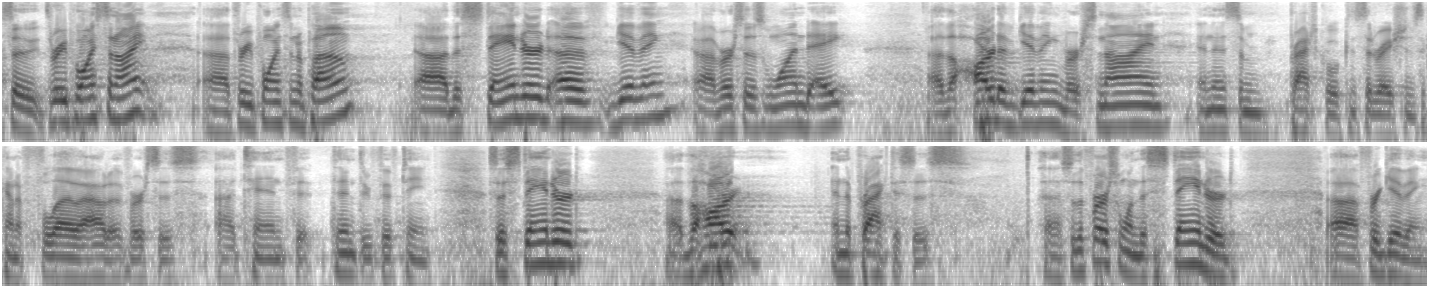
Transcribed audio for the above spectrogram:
so, three points tonight, uh, three points in a poem. Uh, the standard of giving, uh, verses 1 to 8. uh, the heart of giving, verse 9, and then some practical considerations that kind of flow out of verses uh, 10, 10 through 15. So, standard, the heart, and the practices. So, the first one, the standard for giving.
